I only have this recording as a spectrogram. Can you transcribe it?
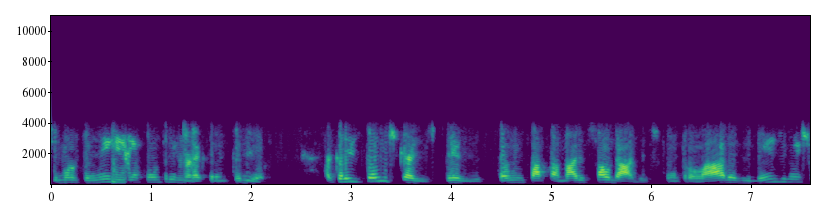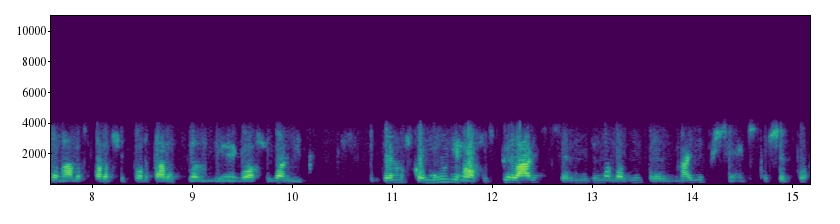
se mantendo em linha com o trimestre anterior. Acreditamos que as despesas estão em patamares saudáveis, controladas e bem dimensionadas para suportar o plano de negócios da micro. E temos como um de nossos pilares sermos uma das empresas mais eficientes do setor.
